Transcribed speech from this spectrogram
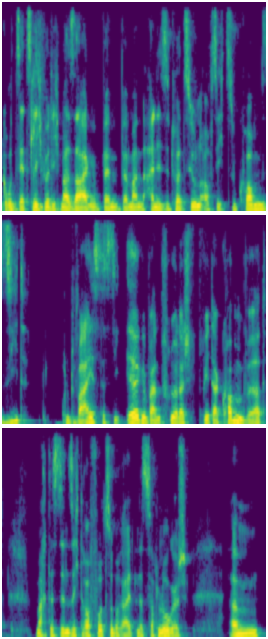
grundsätzlich würde ich mal sagen, wenn, wenn man eine Situation auf sich zukommen sieht und weiß, dass die irgendwann früher oder später kommen wird, macht es Sinn, sich darauf vorzubereiten. Das ist doch logisch. Ähm,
